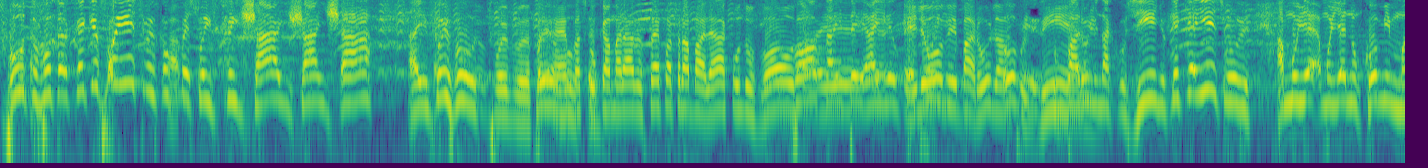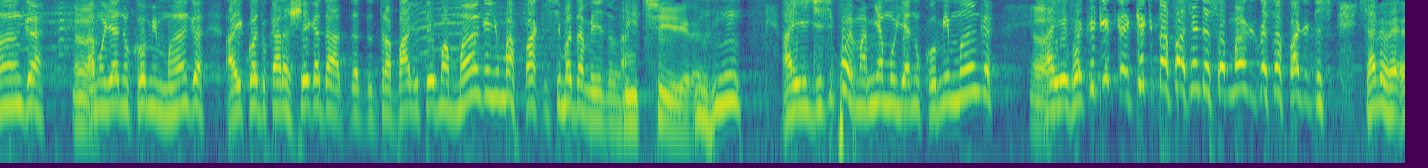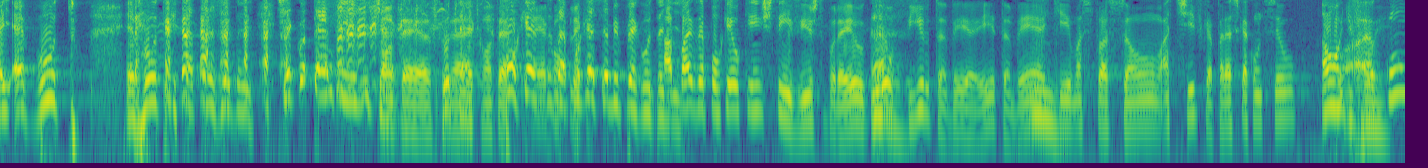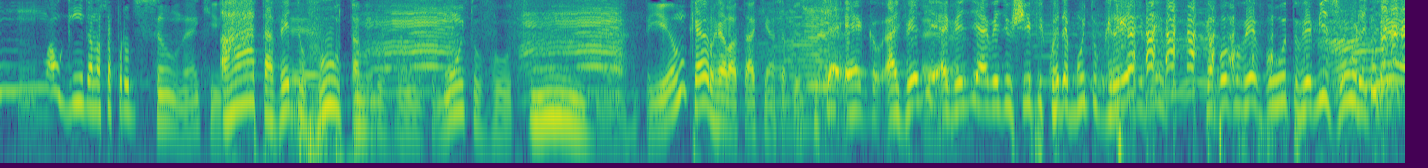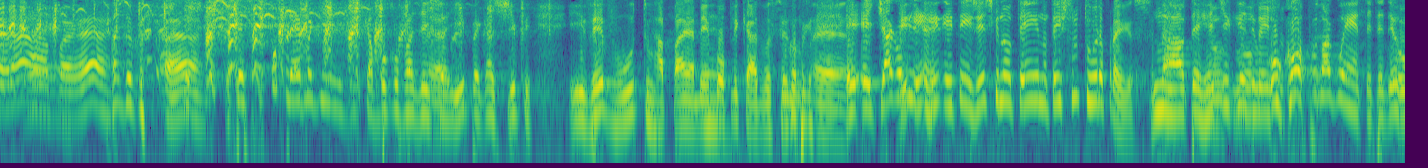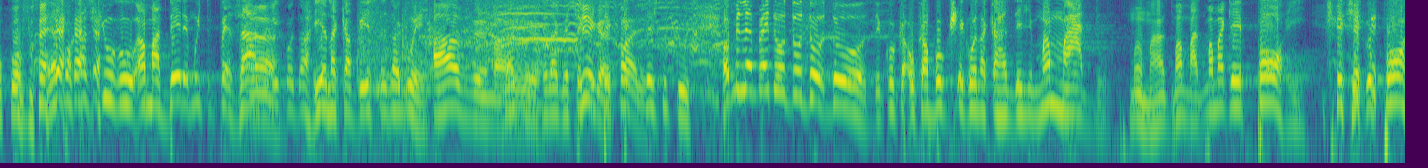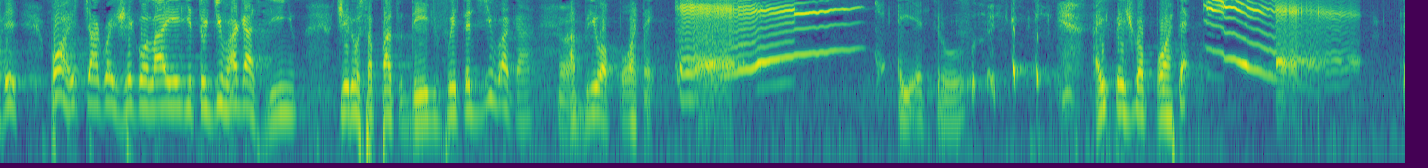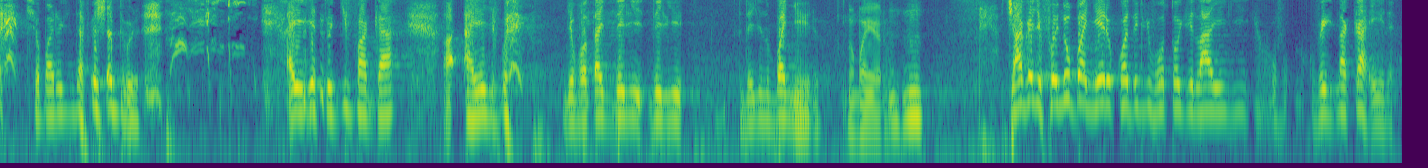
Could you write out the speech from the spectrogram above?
Vulto, vulto, o que, que foi isso? meu? Que começou a inchar, inchar, inchar, aí foi vulto. Foi, foi, Foi é, vulto. parece que o camarada sai para trabalhar, quando volta, Volta, aí, tem, aí, o que ele ouve barulho lá na Ouve cozinha. o barulho na cozinha. O que, que é isso? A mulher, a mulher não come manga. Ah. A mulher não come manga. Aí quando o cara chega da- da- do trabalho, tem uma manga e uma faca em cima da mesa lá. Mentira. Uhum. Aí ele disse, pô, mas minha mulher não come manga. Ah. Aí ele falou, o que, que, que que tá fazendo essa manga com essa faca? aqui?" Sabe, é, é vulto. É vulto que tá trazendo aí. Isso acontece isso, Thiago. Acontece, né? Acontece. Por que, é você, tá- por que você me pergunta disso? Rapaz, é porque o que a gente tem visto por aí, o Ah. que ouvido também aí, também, Hum. é que uma situação atípica, parece que aconteceu Aonde ah, foi? com alguém da nossa produção, né? Que, Ah, tá vendo é, vulto? Tá vendo vulto, muito vulto. Hum. É. E eu não quero relatar quem é essa pessoa. É- é- às, vezes, às, vezes, às vezes o chifre, quando é muito grande mesmo, acabou com vê vulto, vê misura. Será, rapaz? É. Quando- esse problema de, de caboclo fazer isso aí, pegar chifre e ver vulto. Rapaz, é bem complicado. Você não, complicado. é... E- e, Thiago, e, me- e- tem gente que não tem, não tem estrutura para isso. Não, tem gente Não- que. não tem o corpo não aguenta, entendeu? O corpo- É por causa que o- a madeira é muito pesada Ah. e quando arria na cabeça não aguenta. Ave Não Maria. aguenta, não aguenta. Tem, Diga, que, ter, tem que ter estrutura. Eu me lembrei do, do, do, do, do, o caboclo chegou na casa dele mamado. Mamado. Mamado, mamado que é porre. Chegou, porre, porre, Tiago, aí chegou lá e ele entrou devagarzinho, tirou o sapato dele, foi entrando devagar, Ah. abriu a porta, aí entrou, aí fechou a porta, esse é o barulho da fechadura. Aí ele entrou devagar, aí ele foi, deu vontade dele, dele, dele no banheiro. No banheiro. Tiago, ele foi no banheiro, quando ele voltou de lá, ele veio na carreira.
